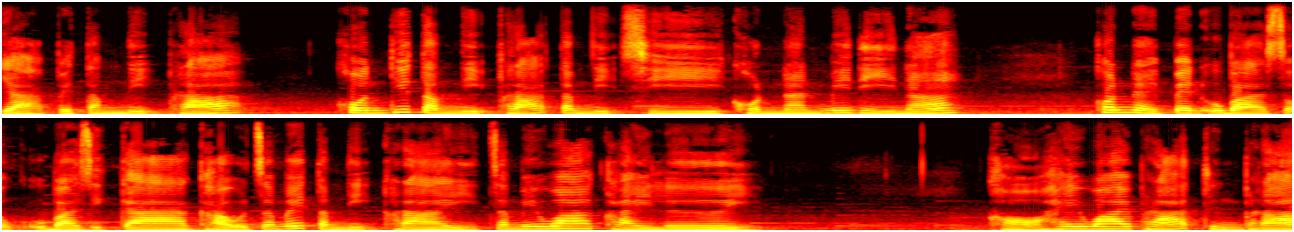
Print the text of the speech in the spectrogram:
อย่าไปตำหนิพระ คนที่ตำหนิพระตำหนิชีคนนั้นไม่ดีนะ คนไหนเป็นอุบาสกอุบาสิกาเขาจะไม่ตำหนิใคร จะไม่ว่าใครเลย ขอให้ไหว้พระถึงพระ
